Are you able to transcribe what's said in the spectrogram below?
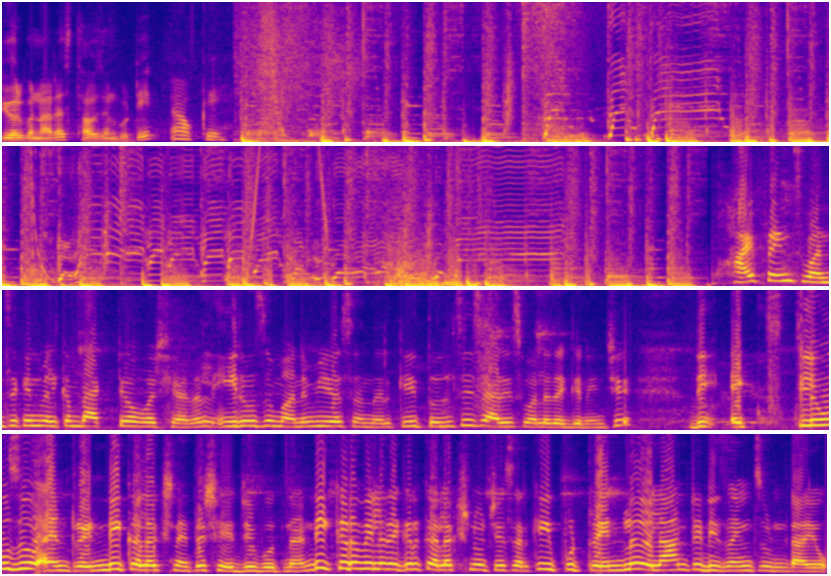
pure Banaras thousand buti okay hi friends one second welcome back to our channel ఈ రోజు మన వ్యూయర్స్ అందరికీ తులసి శారీస్ వాళ్ళ దగ్గర నుంచి the exclusive and trendy collection అయితే షేర్ చేయబోతున్నాను అండి ఇక్కడ వీళ్ళ దగ్గర కలెక్షన్ వచ్చేసరికి ఇప్పుడు ట్రెండ్లో ఎలాంటి డిజైన్స్ ఉంటాయో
